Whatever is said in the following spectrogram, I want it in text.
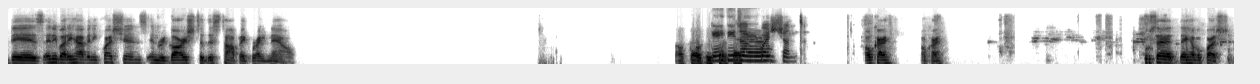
Does anybody have any questions in regards to this topic right now? Okay, Okay, teacher, thank- teacher. Questioned. Okay, okay. Who said they have a question?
